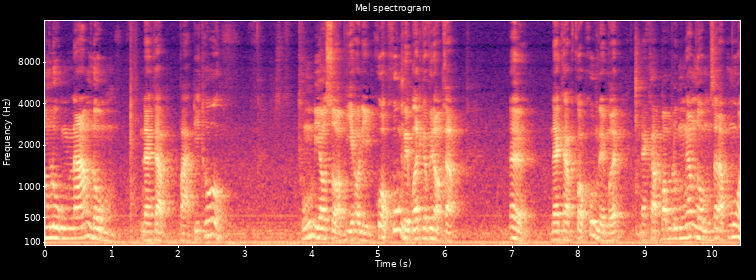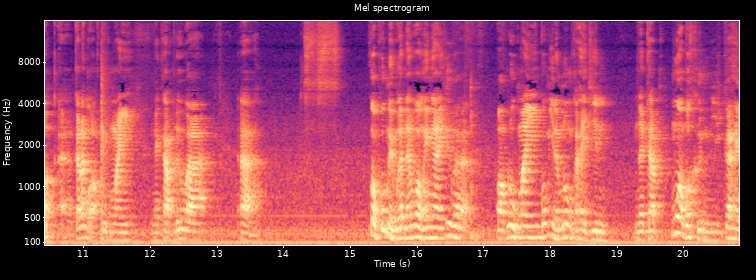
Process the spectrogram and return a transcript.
ำรุงน้ำนมนะครับปาติโท ถุงเดียวสอบเดียวนี่ควบคุมเลยเมิดครับพี่น้องครับเออนะครับควบคุมเลยเมิดนะครับบำรุงน้ำนมสำหรับมวกกำลังออกลูกใหม่นะครับหรือว่าอ่าควบคุมเลยเมิดนะบอกง่ายๆคือว่าออกลูกใหม่บ่มีน้ำนมก็ให้กินนะครับมั่วบ่ขึ้นอีกก็ให้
